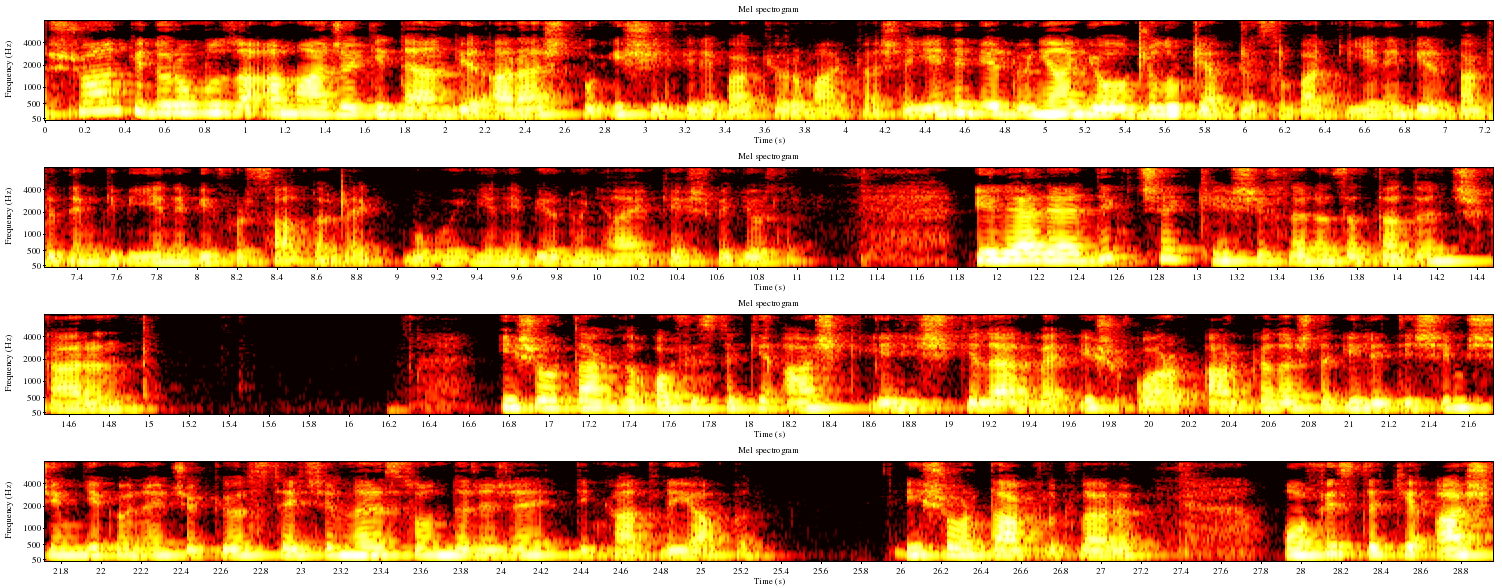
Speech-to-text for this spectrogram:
Şu anki durumumuza amaca giden bir araç bu iş ilgili bakıyorum arkadaşlar. Yeni bir dünya yolculuk yapıyorsun. Bak yeni bir bak dediğim gibi yeni bir fırsatlar ve bu yeni bir dünyayı keşfediyorsun. İlerledikçe keşiflerinizi tadın çıkarın. İş ortaklığı, ofisteki aşk ilişkiler ve iş arkadaşla iletişim şimdi öne çıkıyor. Seçimleri son derece dikkatli yapın. İş ortaklıkları, ofisteki aşk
